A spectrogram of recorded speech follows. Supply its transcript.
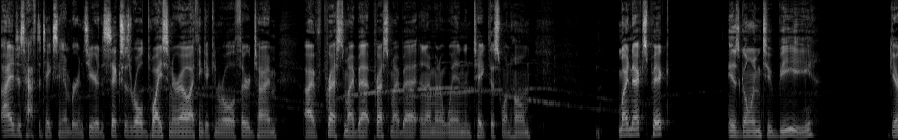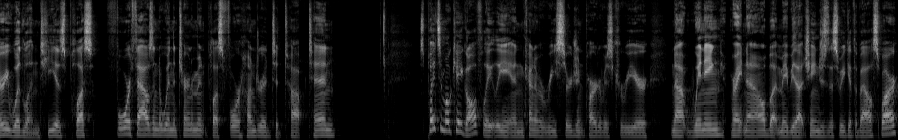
I just have to take Sam Burns here. The six has rolled twice in a row. I think it can roll a third time. I've pressed my bet, pressed my bet, and I'm going to win and take this one home. My next pick is going to be Gary Woodland. He is plus 4,000 to win the tournament, plus 400 to top 10. He's played some okay golf lately and kind of a resurgent part of his career. Not winning right now, but maybe that changes this week at the Valspar.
